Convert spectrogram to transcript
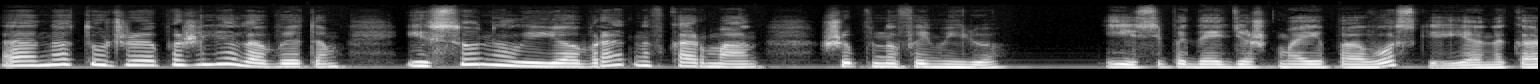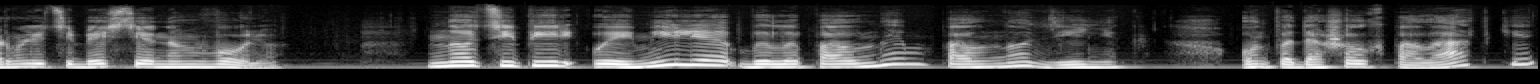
но тут же пожалел об этом и сунул ее обратно в карман, шепнув Эмилю. «Если подойдешь к моей повозке, я накормлю тебя сеном в волю». Но теперь у Эмилия было полным-полно денег. Он подошел к палатке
